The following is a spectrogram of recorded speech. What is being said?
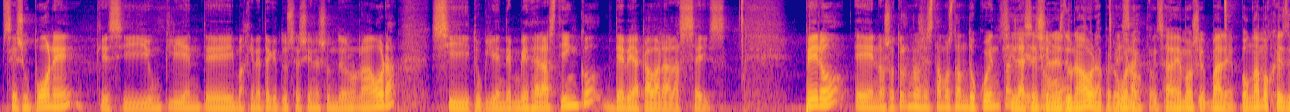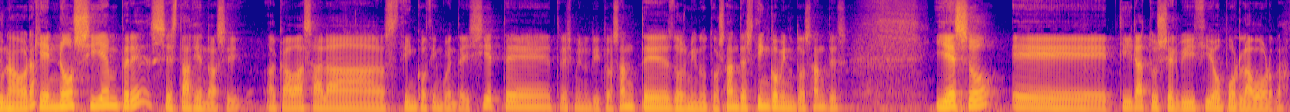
se supone que si un cliente, imagínate que tus sesiones son de una hora, si tu cliente empieza a las 5, debe acabar a las 6. Pero eh, nosotros nos estamos dando cuenta. Si la sesión es de una hora, pero bueno, sabemos que, vale, pongamos que es de una hora. Que no siempre se está haciendo así. Acabas a las 5.57, tres minutitos antes, dos minutos antes, cinco minutos antes. Y eso eh, tira tu servicio por la borda.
